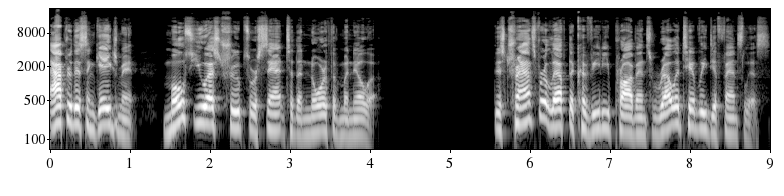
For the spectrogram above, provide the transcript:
After this engagement, most U.S. troops were sent to the north of Manila. This transfer left the Cavite province relatively defenseless.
